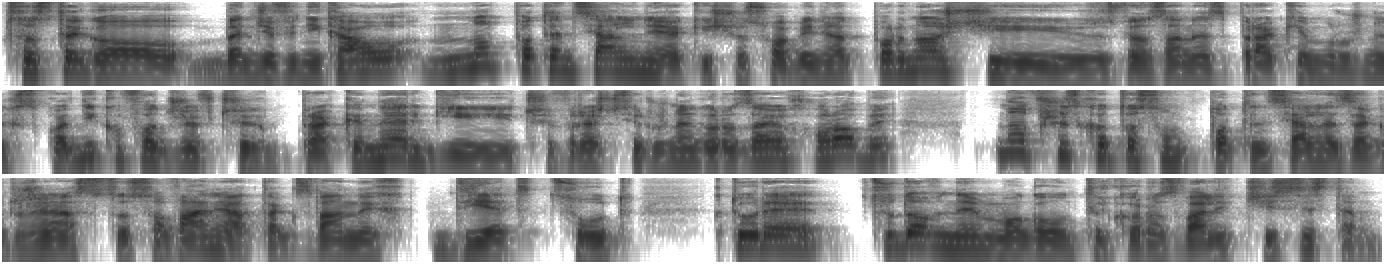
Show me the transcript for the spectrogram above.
Co z tego będzie wynikało? No, potencjalnie jakieś osłabienie odporności związane z brakiem różnych składników odżywczych, brak energii, czy wreszcie różnego rodzaju choroby. No, wszystko to są potencjalne zagrożenia stosowania tak zwanych diet cud, które cudownie mogą tylko rozwalić ci system.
